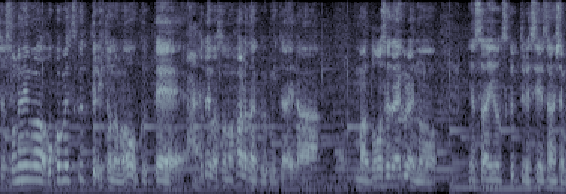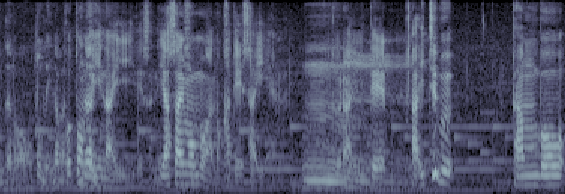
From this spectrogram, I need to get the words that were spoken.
じゃあその辺はお米作ってる人の方が多くて、はい。例えばその原田君みたいな、まあ、同世代ぐらいの野菜を作ってる生産者みたいなのはほとんどいなかった。ほとんどいないですね。野菜ももうあの家庭菜園うん。ぐらいで。うんあ一部田んぼ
